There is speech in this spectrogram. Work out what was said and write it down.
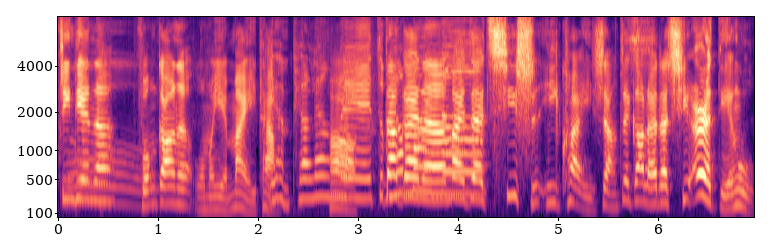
今天呢、哦逢高呢，我们也卖一趟也，很漂亮啊嘞，大概呢卖卖在七十一块以上，最高来到七二点五，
